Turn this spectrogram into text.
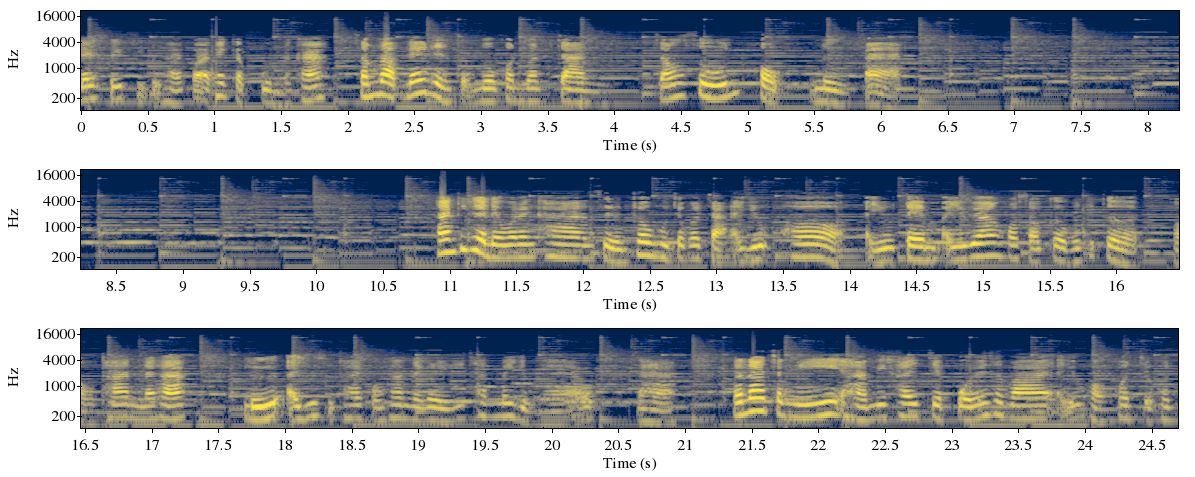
เลขซิปสีสุดท้ายก็ให้กับคุณนะคะ สำหรับเลขเด่นเสริมดวงคนวันจันทร์20618ท่านที่เกิดในวันอังคารเสริมโชคคุณจะประจักษ์อายุพ่อ อายุเต็ม อายุย่างพศเกิดวันที่เกิดของท่านนะคะ หรืออายุสุดท้ายของท่านในกรณีที่ท่านไม่อยู่แล้วนะคะ และนอกจากนี้หากมีใครเจ็บป่วยไม่สบาย อายุของคนเจ็บคน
